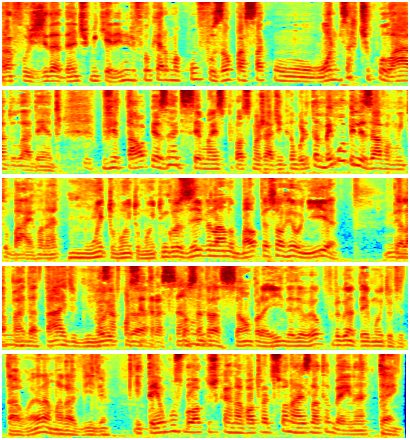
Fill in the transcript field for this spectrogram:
para fugir da Dante Miquelini. Ele falou que era uma confusão passar com o ônibus articulado lá dentro. O Vital, apesar de ser mais próximo a Jardim Cambori, também mobilizava muito o bairro, né? Muito, muito, muito. Inclusive lá no bar o pessoal reunia pela parte da tarde, de noite. uma pra- concentração, né? Concentração para ir, entendeu? Eu frequentei muito o Vital, era maravilha. E tem alguns blocos de carnaval tradicionais lá também, né? Tem.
